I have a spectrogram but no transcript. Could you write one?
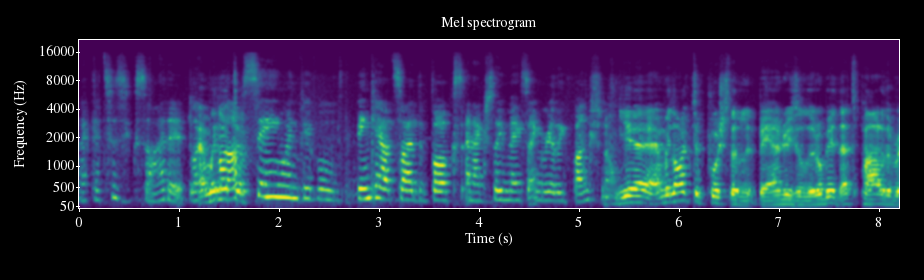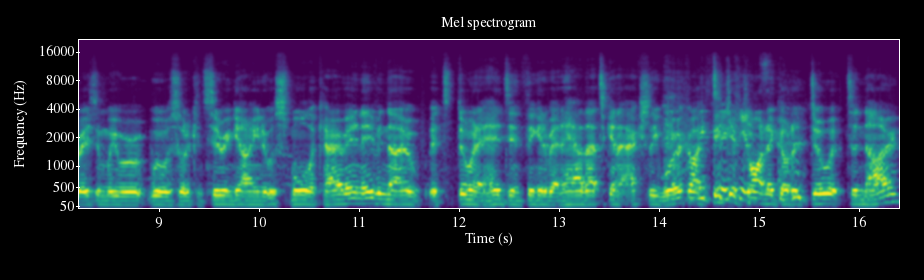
that gets us excited. Like And we, we like love to- seeing when people think outside the box and actually make something really functional. Yeah, and we like to push the boundaries a little bit. That's part of the reason we were we were sort of considering going into a smaller caravan, even though it's doing our heads in thinking about how that's going to actually work. I think you've kind of got to do it to know.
